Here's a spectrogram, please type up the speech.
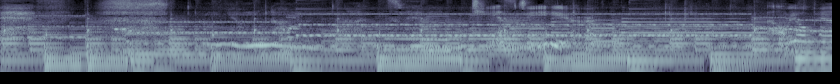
Yes. Tasty here. Now we open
